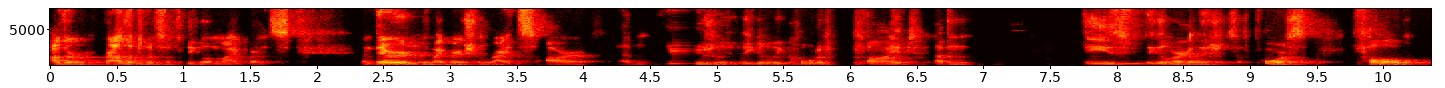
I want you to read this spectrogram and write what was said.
other relatives of legal migrants and their migration rights are um, usually legally codified. Um, these legal regulations, of course, follow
